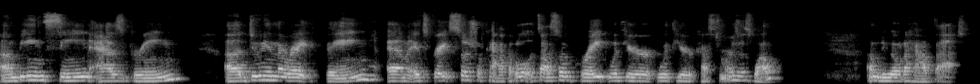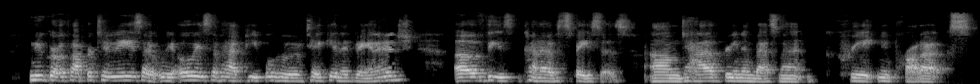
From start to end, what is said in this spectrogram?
um, being seen as green, uh, doing the right thing. Um, it's great social capital. It's also great with your with your customers as well. Um, to be able to have that new growth opportunities. we always have had people who have taken advantage of these kind of spaces um, to have green investment, create new products,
